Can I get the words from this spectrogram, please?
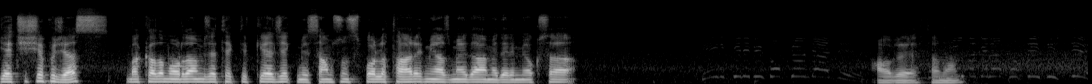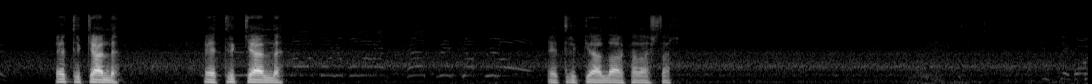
geçiş yapacağız. Bakalım oradan bize teklif gelecek mi? Samsun Spor'la tarih mi yazmaya devam edelim yoksa abi tamam. Hat-trick geldi. Hat-trick geldi. Hat-trick geldi arkadaşlar. İşte gol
